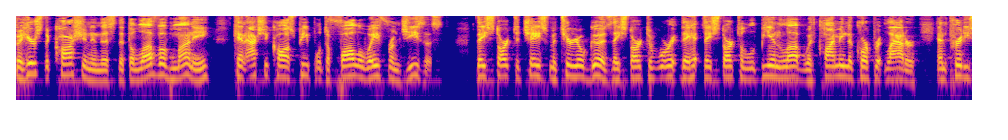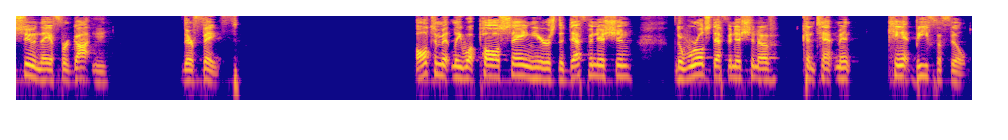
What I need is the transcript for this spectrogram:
But here's the caution in this that the love of money can actually cause people to fall away from Jesus they start to chase material goods. They start to worry, they, they start to be in love with climbing the corporate ladder. And pretty soon they have forgotten their faith. Ultimately, what Paul's saying here is the definition, the world's definition of contentment can't be fulfilled.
